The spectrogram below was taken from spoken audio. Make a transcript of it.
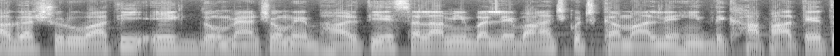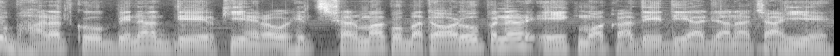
अगर शुरुआती एक दो मैचों में भारतीय सलामी बल्लेबाज कुछ कमाल नहीं दिखा पाते तो भारत को बिना देर किए रोहित शर्मा को बतौर ओपनर एक मौका दे दिया जाना चाहिए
